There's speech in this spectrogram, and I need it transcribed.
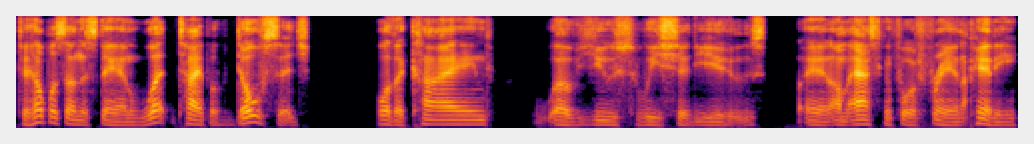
to help us understand what type of dosage or the kind of use we should use? And I'm asking for a friend, Penny.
